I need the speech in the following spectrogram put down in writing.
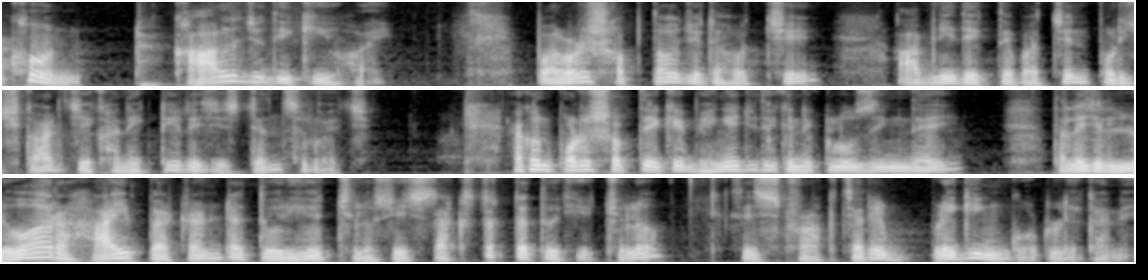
এখন কাল যদি কি হয়, পরের সপ্তাহ যেটা হচ্ছে, আপনি দেখতে পাচ্ছেন পরিষ্কার যেখানে একটি রেজিস্ট্যান্স রয়েছে। এখন পরের সপ্তাহে একে ভেঙে যদি এখানে ক্লোজিং দেয়, তাহলে যে লোয়ার হাই প্যাটার্নটা তৈরি হচ্ছিল, সেই স্ট্রাকচারটা তৈরি হচ্ছিল, সেই স্ট্রাকচারের ব্রেকিং ঘটলো এখানে।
